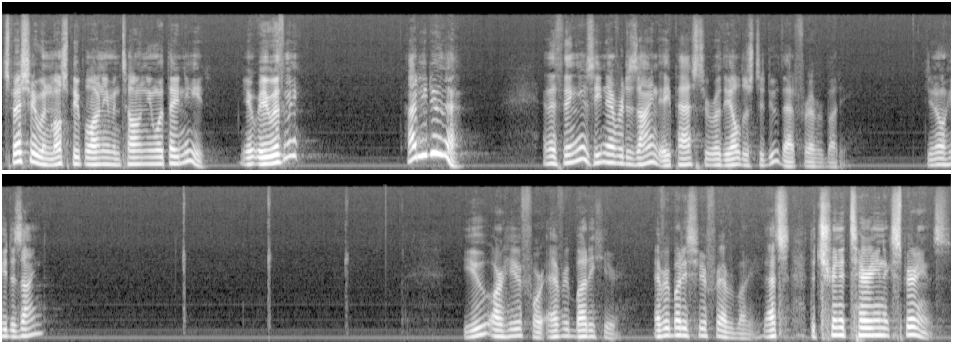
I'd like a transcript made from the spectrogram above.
Especially when most people aren't even telling you what they need. You, are you with me? How do you do that? And the thing is, he never designed a pastor or the elders to do that for everybody. Do you know he designed? You are here for everybody here. Everybody's here for everybody. That's the Trinitarian experience.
